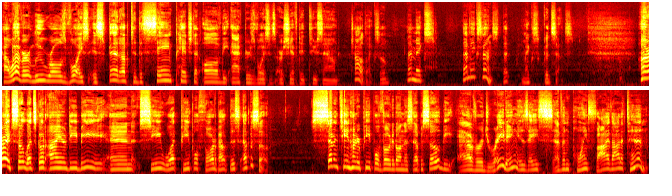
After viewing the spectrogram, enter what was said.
However, Lou Rawls' voice is sped up to the same pitch that all of the actors' voices are shifted to sound childlike. So that makes that makes sense. That makes good sense. All right, so let's go to IMDb and see what people thought about this episode. 1,700 people voted on this episode. The average rating is a 7.5 out of 10.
